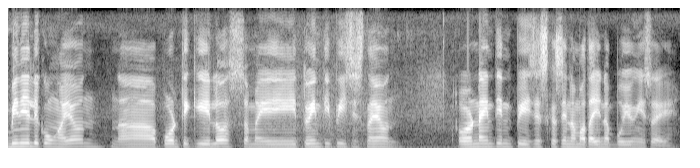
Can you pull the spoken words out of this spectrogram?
binili ko ngayon na 40 kilos sa may 20 pieces na yon or 19 pieces kasi namatay na po yung isa eh.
